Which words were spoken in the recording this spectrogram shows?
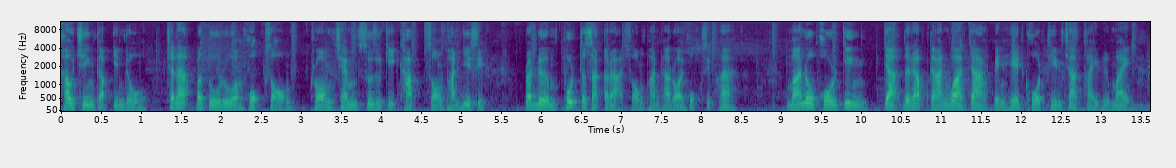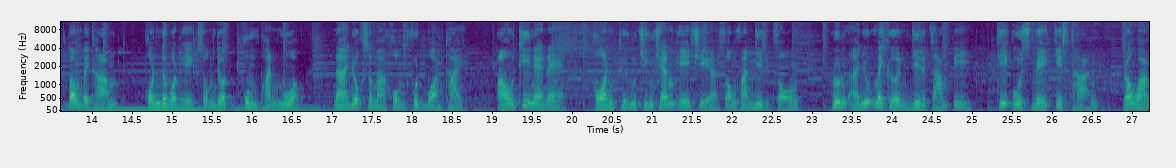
เข้าชิงกับอินโด ชนะประตูรวม 6-2 ครองแชมป์ซูซูกิคัพ 2020 ประเดิมพุทธศักราช 2565 มาโนโพลกิ้ง จะได้รับการว่าจ้างเป็นเฮดโค้ชทีมชาติไทยหรือไม่ ต้องไปถามพลตบเอกสมยศพุ่มพันธ์ม่วง นายกสมาคมฟุตบอลไทย เอาที่แน่ ๆ ก่อนถึงชิงแชมป์เอเชีย 2022 รุ่นอายุไม่เกิน 23 ปี ที่อุซเบกิสถาน ระหว่าง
